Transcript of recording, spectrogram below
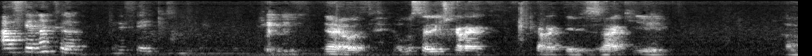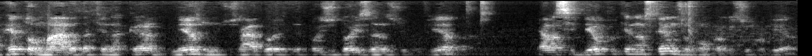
a FENACAM, prefeito. É, eu, eu gostaria de caracterizar que a retomada da FENACAM, mesmo já dois, depois de dois anos de governo, ela se deu porque nós temos um compromisso de governo.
